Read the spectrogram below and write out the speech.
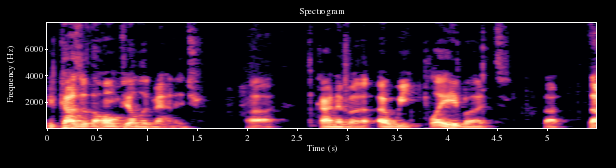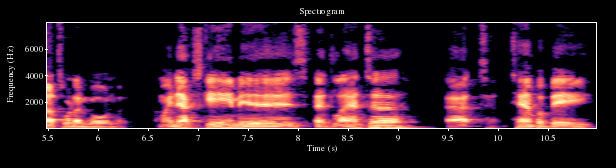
because of the home field advantage. Uh, it's kind of a, a weak play, but that that's what I'm going with. My next game is Atlanta at Tampa Bay.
